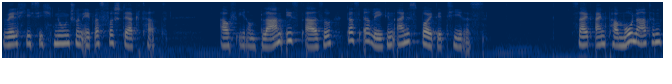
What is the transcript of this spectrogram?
welches sich nun schon etwas verstärkt hat. Auf ihrem Plan ist also das Erlegen eines Beutetieres. Seit ein paar Monaten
